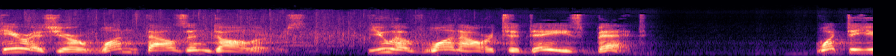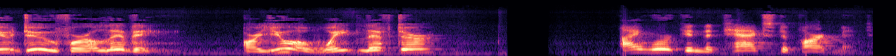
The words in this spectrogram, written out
Here is your $1,000. You have won our today's bet. What do you do for a living? Are you a weightlifter? I work in the tax department.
